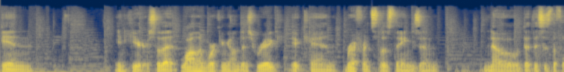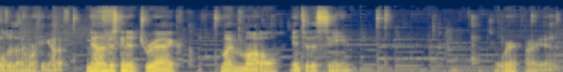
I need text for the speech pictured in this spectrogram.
in in here so that while I'm working on this rig, it can reference those things and know that this is the folder that I'm working out of. Now I'm just gonna drag my model into the scene. So where are you?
